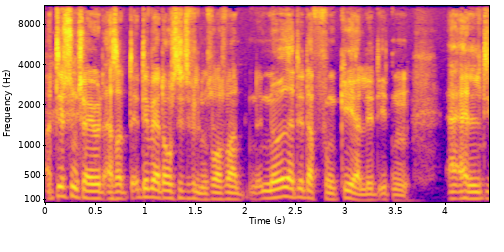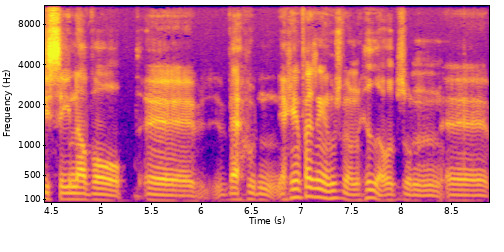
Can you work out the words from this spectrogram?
Og det synes jeg jo, altså det, det vil jeg dog sige til filmens forsvar, noget af det, der fungerer lidt i den, er alle de scener, hvor, øh, hvad hun, jeg kan faktisk ikke huske, hvad hun hedder, hovedpersonen, øh,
